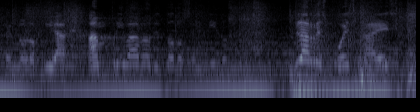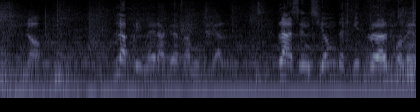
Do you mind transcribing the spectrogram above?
Tecnología han privado de todo sentido? La respuesta es no. La Primera Guerra Mundial, la ascensión de Hitler al poder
